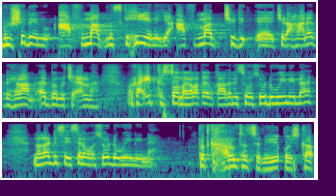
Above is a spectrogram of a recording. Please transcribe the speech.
bulshadeenu caafimaad maskixiyan iyo caafimaad jir ahaaneedba helaan aad baanu jecelnahay. Marka cid kastoo nagala qayb qaadanaysa waan soo dhawaynaynaa nala dhisaysana waan soo dhawaynaynaa dadka xaruntan sameeyey qoyskaab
